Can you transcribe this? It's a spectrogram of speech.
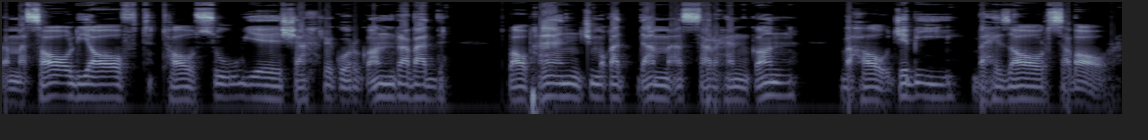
و مثال یافت تا سوی شهر گرگان رود با پنج مقدم از سرهنگان و حاجبی و هزار سوار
